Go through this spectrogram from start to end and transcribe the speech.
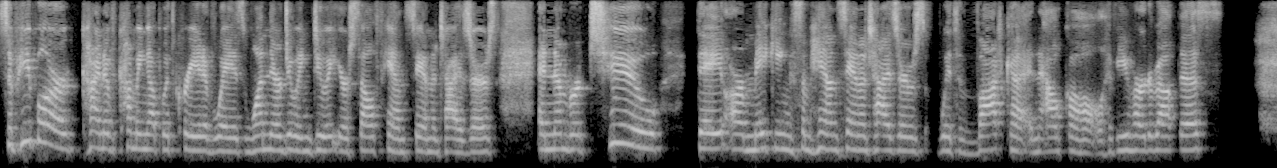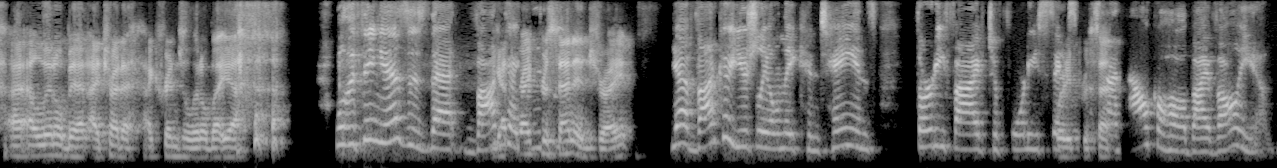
So people are kind of coming up with creative ways. One, they're doing do it yourself hand sanitizers. And number two, they are making some hand sanitizers with vodka and alcohol. Have you heard about this? a little bit. I try to, I cringe a little bit. Yeah. well, the thing is, is that vodka. right percentage, right? Yeah, vodka usually only contains 35 to 46 percent alcohol by volume.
